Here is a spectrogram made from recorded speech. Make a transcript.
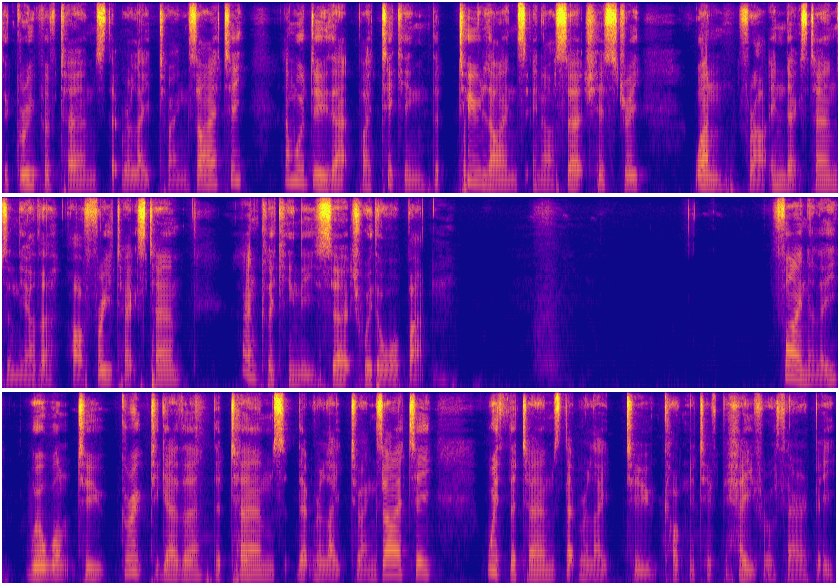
the group of terms that relate to anxiety and we'll do that by ticking the two lines in our search history one for our index terms and the other our free text term, and clicking the Search with OR button. Finally, we'll want to group together the terms that relate to anxiety with the terms that relate to cognitive behavioural therapy,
